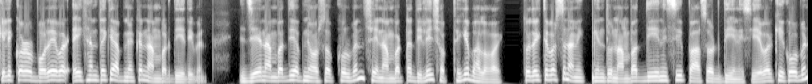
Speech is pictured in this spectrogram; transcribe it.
ক্লিক করার পরে এবার এইখান থেকে আপনি একটা নাম্বার দিয়ে দিবেন। যে নাম্বার দিয়ে আপনি হোয়াটসঅ্যাপ খুলবেন, সেই নাম্বারটা দিলেই সব থেকে ভালো হয়। তো দেখতে পাচ্ছেন, আমি কিন্তু নাম্বার দিয়ে নিছি পাসওয়ার্ড দিয়ে নিছি। এবার কি করবেন?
